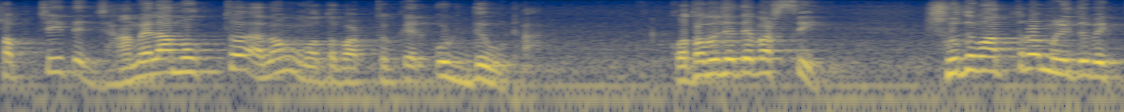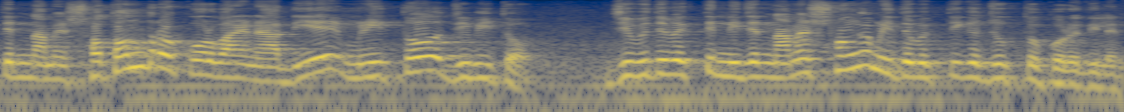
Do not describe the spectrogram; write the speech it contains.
সবচেয়ে ঝামেলামুক্ত এবং মতপার্থক্যের ঊর্ধ্বে উঠা। কথা বুঝতে পারছি? শুধুমাত্র মৃত ব্যক্তির নামে স্বতন্ত্র কোরবানি না দিয়ে মৃত, জীবিত জীবিত ব্যক্তির নিজের নামের সঙ্গে মৃত ব্যক্তিকে যুক্ত করে দিলেন।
